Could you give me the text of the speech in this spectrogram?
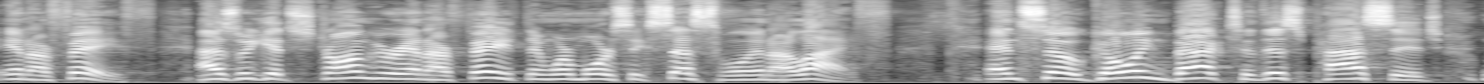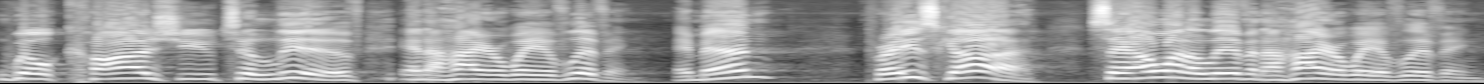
in our faith. As we get stronger in our faith, then we're more successful in our life. And so going back to this passage will cause you to live in a higher way of living. Amen? Praise God. Say, I want to live in a higher way of living.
